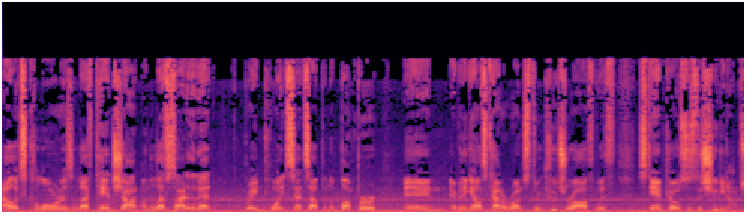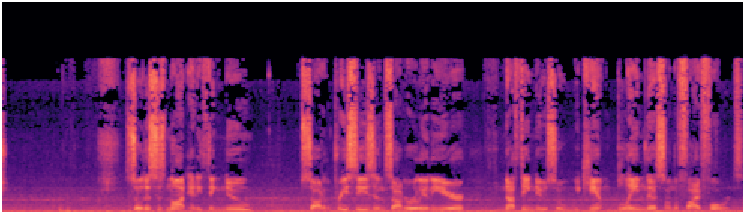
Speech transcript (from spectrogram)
Alex Killorn is a left hand shot on the left side of the net. Brayden Point sets up in the bumper, and everything else kind of runs through Kucherov with Stamkos as the shooting option. So this is not anything new. Saw it in the preseason, saw it early in the year. Nothing new. So we can't blame this on the five forwards.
